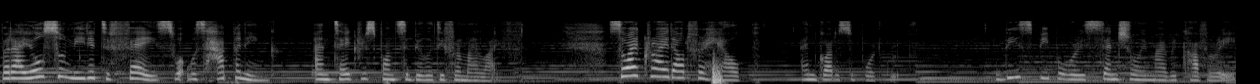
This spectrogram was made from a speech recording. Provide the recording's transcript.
But I also needed to face what was happening and take responsibility for my life. So I cried out for help and got a support group. These people were essential in my recovery,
